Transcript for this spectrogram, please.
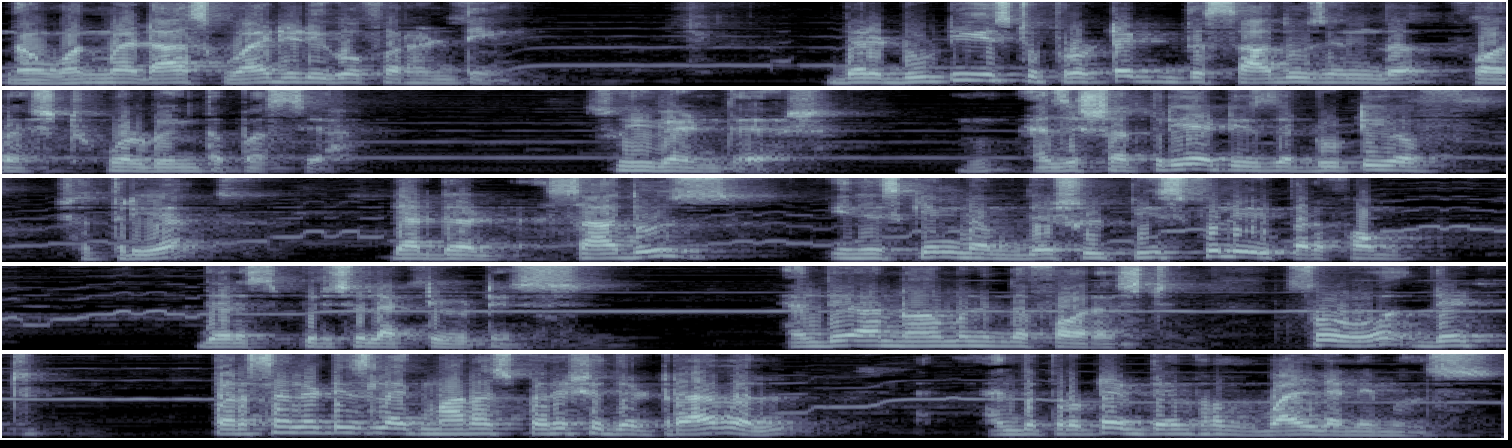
Now one might ask why did he go for hunting? Their duty is to protect the sadhus in the forest who are doing tapasya. So he went there. Hmm? As a Kshatriya, it is the duty of Kshatriya that the sadhus in his kingdom they should peacefully perform their spiritual activities. And they are normal in the forest. So they personalities like Maharaj Parikshit they travel and they protect them from wild animals.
